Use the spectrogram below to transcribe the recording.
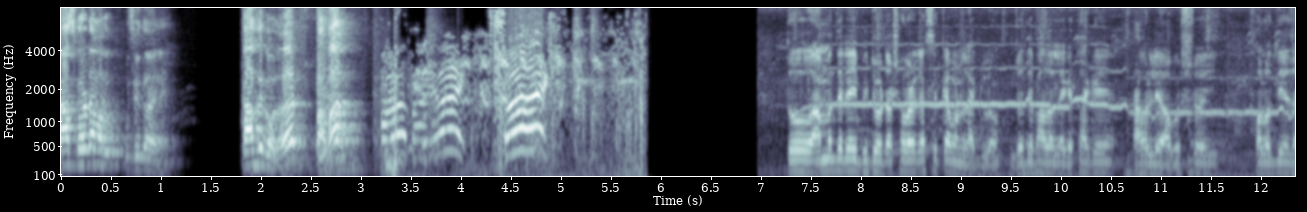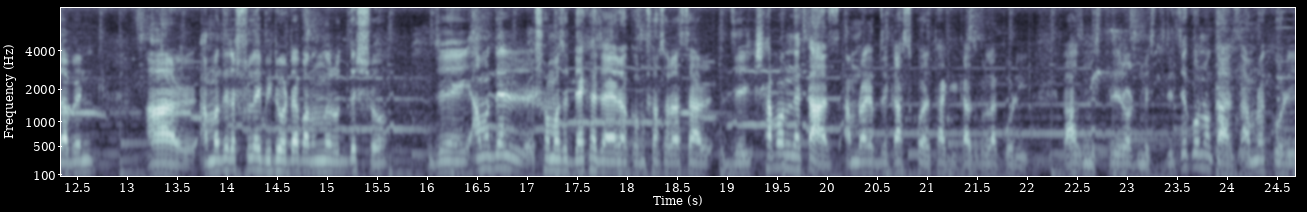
কাজ করাটা আমার উচিত হয়নি। কাজে করো বাবা। তো আমাদের এই ভিডিওটা সবার কাছে কেমন লাগল? যদি ভালো লেগে থাকে তাহলে অবশ্যই ফলো দিয়ে যাবেন। আর আমাদের আসলে ভিডিওটা বানানোর উদ্দেশ্য যে আমাদের সমাজে দেখা যায় এরকম সচরাচর যে সামান্য কাজ, আমরা যে কাজ করে থাকি, কাজগুলো করি, রাজমিস্ত্রি রড মিস্ত্রি যে কোনো কাজ আমরা করি,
